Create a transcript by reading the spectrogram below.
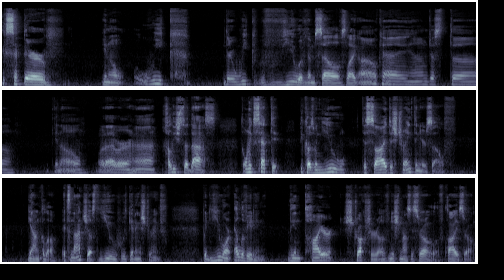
accept their you know weak their weak view of themselves, like, oh, okay, I'm just, uh, you know, whatever, ah, chalish sadas. Don't accept it, because when you decide to strengthen yourself, Yankala, it's not just you who's getting strength, but you are elevating the entire structure of Nishmas Yisrael, of Klal Yisrael.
